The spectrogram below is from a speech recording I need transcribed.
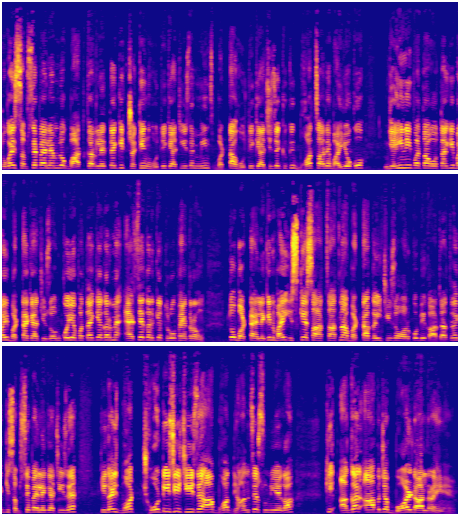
तो गाइज़ सबसे पहले हम लोग बात कर लेते हैं कि चेकिंग होती क्या चीज़ है मीन्स भट्टा होती क्या चीज़ है, क्योंकि बहुत सारे भाइयों को यही नहीं पता होता कि भाई भट्टा क्या चीज़ है। उनको ये पता है कि अगर मैं ऐसे करके थ्रो फेंक रहा हूँ तो भट्टा है। लेकिन भाई, इसके साथ साथ ना भट्टा कई चीज़ों और को भी कहा जाता है कि सबसे पहले क्या चीज़ है कि गाइज़ बहुत छोटी सी चीज़ है, आप बहुत ध्यान से सुनिएगा कि अगर आप जब बॉल डाल रहे हैं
